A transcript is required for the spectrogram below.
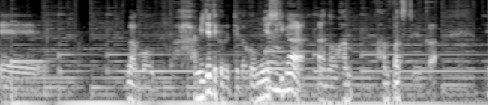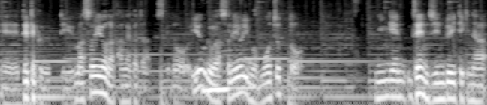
えーまあこうはみ出てくるっていうかこう無意識が、あの反反発というか、えー出てくるっていう、まあ、そういうような考え方なんですけどユングはそれよりももうちょっと人間全人類的な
